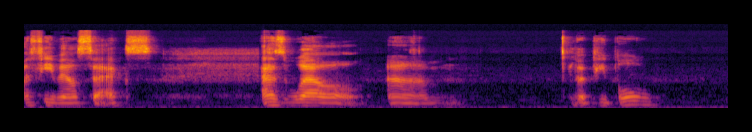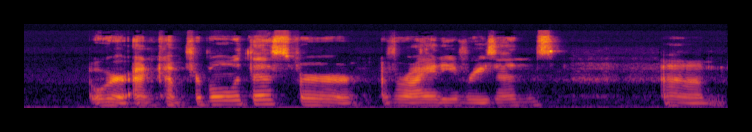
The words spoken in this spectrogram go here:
a female sex as well. Um, but people were uncomfortable with this for a variety of reasons. Um,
